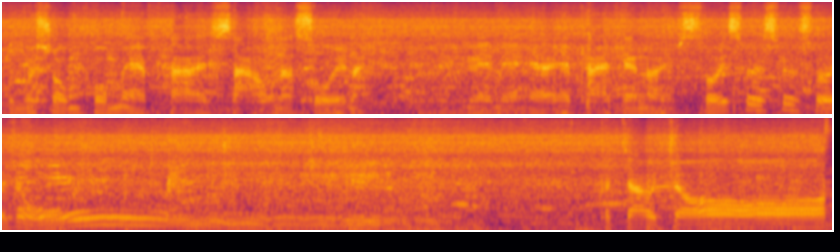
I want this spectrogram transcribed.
คุณผู้ชมผมแอบถ่ายสาวนะสวยนะ เนี่ยเนี่ยแอบถ่ายแค่หน่อย สวยสวยสวยสวยโอ้ยพระเจ้าจอด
